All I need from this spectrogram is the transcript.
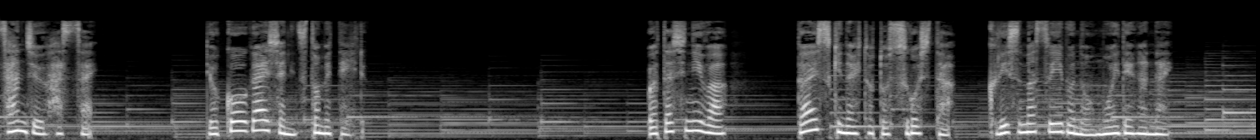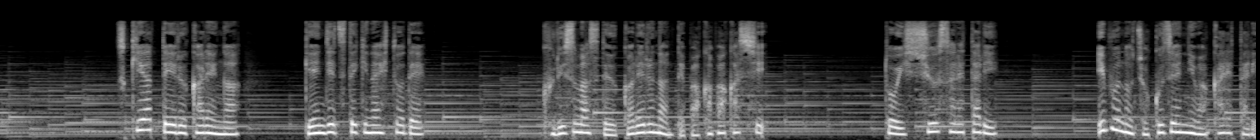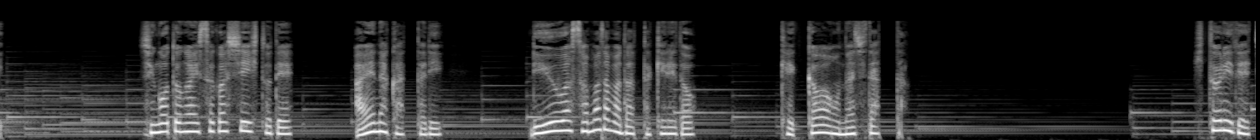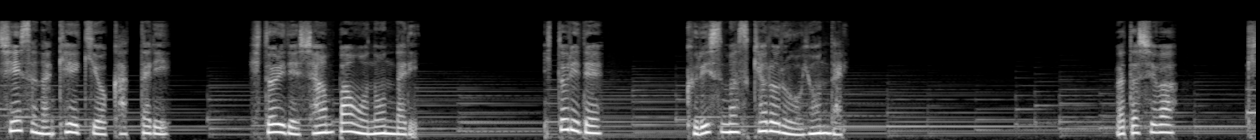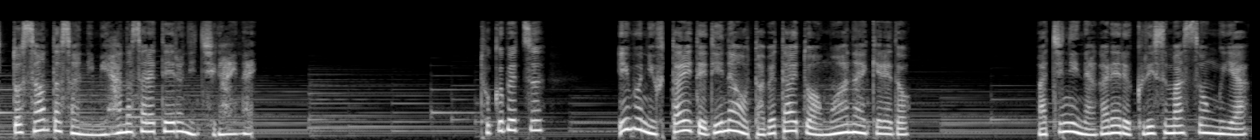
38歳旅行会社に勤めている。私には大好きな人と過ごしたクリスマスイブの思い出がない。付き合っている彼が現実的な人でクリスマスで浮かれるなんてバカバカしい。と一周されたりイブの直前に別れたり。仕事が忙しい人で会えなかったり理由は様々だったけれど、結果は同じだった。一人で小さなケーキを買ったり、一人でシャンパンを飲んだり、一人でクリスマスキャロルを読んだり。私はきっとサンタさんに見放されているに違いない。特別イブに二人でディナーを食べたいとは思わないけれど、街に流れるクリスマスソングや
